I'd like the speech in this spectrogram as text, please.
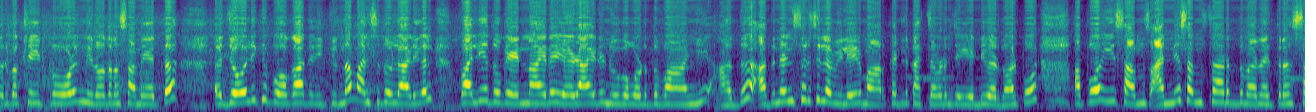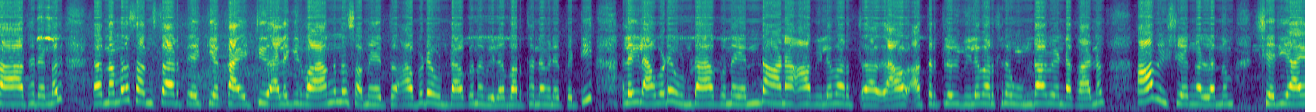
ഒരുപക്ഷെ ഈ ട്രോളിംഗ് നിരോധന സമയത്ത് ജോലിക്ക് പോകാതിരിക്കുന്ന മത്സ്യത്തൊഴിലാളികൾ വലിയ തുക എണ്ണായിരം ഏഴായിരം രൂപ കൊടുത്ത് വാങ്ങി അത് അതിനനുസരിച്ചുള്ള വിലയിൽ മാർക്കറ്റിൽ കച്ചവടം ചെയ്യേണ്ടി വരുന്നു. അപ്പോൾ അപ്പോൾ ഈ അന്യ സംസ്ഥാനത്ത് വരുന്ന ഇത്തരം സാധനങ്ങൾ നമ്മുടെ സംസ്ഥാനത്തേക്ക് കയറ്റി അല്ലെങ്കിൽ വാങ്ങുന്ന സമയത്ത് അവിടെ ഉണ്ടാകുന്ന വില വർധനവിനെ പറ്റി അല്ലെങ്കിൽ അവിടെ ഉണ്ടാകുന്ന എന്താണ് ആ വില വർധ അത്തരത്തിലൊരു വില വർധന ഉണ്ടാവേണ്ട കാരണം ആ വിഷയങ്ങളിലൊന്നും ശരിയായ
